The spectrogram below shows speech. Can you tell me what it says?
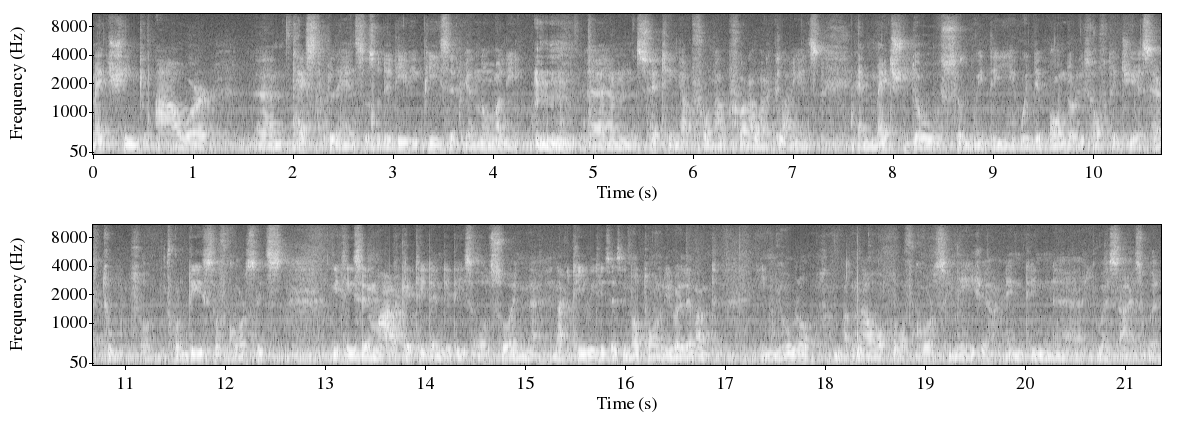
matching our um, test plans, so the DVPs that we are normally um, setting up for our, for our clients, and match those with the with the boundaries of the GSR2. So for this, of course, it's it is a marketed and it is also an, an activity that is not only relevant in Europe, but now, of course, in Asia and in uh, USA as well.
